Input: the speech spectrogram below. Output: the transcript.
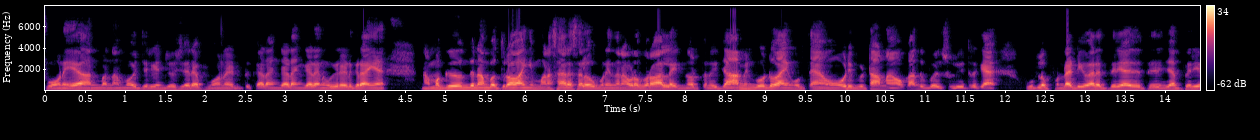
போனையே ஆன் பண்ணாம வச்சிருக்கேன் ஜோசியரை. போனை எடுத்து கடன் கடன் கடன் உயிரை எடுக்கிறாங்க. நமக்கு வந்து நம்ம பத்து ரூபா வாங்கி மனசார செலவு பண்ணியிருந்தேனா கூட பரவாயில்ல. இன்னொருத்தனுக்கு ஜாமீன் போட்டு வாங்கி கொடுத்தேன். அவன் ஓடி போயிட்டான். நான் உட்காந்து பதில் சொல்லிட்டு இருக்கேன். வீட்டில் பொண்டாட்டி வேற தெரியாது தெரிஞ்சால் பெரிய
